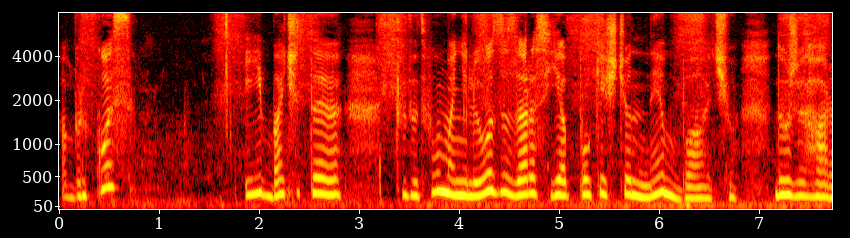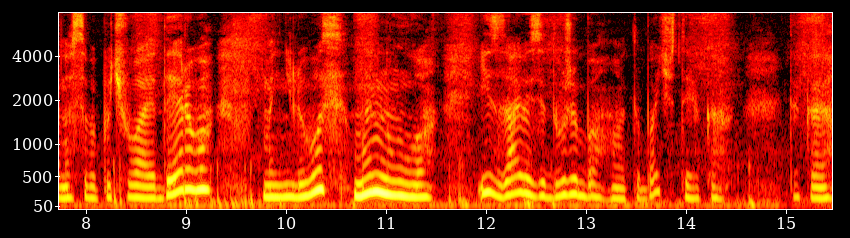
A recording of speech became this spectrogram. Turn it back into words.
абрикос. І бачите, тьфу-тьфу, маніліозу зараз я поки що не бачу. Дуже гарно себе почуває дерево. Маніліоз минуло. І завязі дуже багато. Бачите, яка така,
